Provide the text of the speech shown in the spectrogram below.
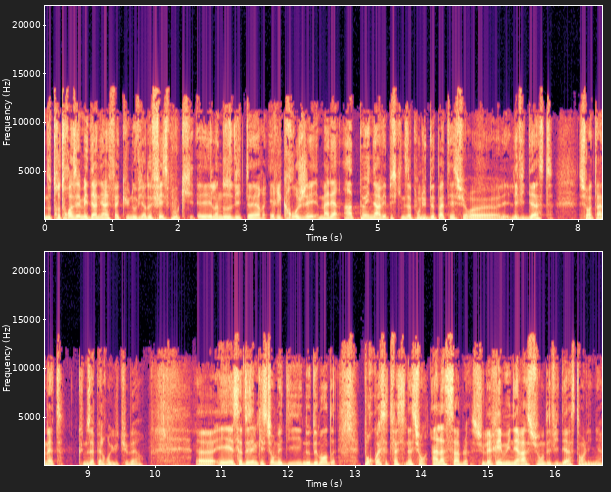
Notre troisième et dernière FAQ nous vient de Facebook et l'un de nos auditeurs, Eric Roger, m'a l'air un peu énervé parce qu'il nous a pondu deux pâtés sur euh, les, les vidéastes sur Internet, que nous appellerons youtubeurs. Euh, et sa deuxième question me dit, nous demande pourquoi cette fascination inlassable sur les rémunérations des vidéastes en ligne,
